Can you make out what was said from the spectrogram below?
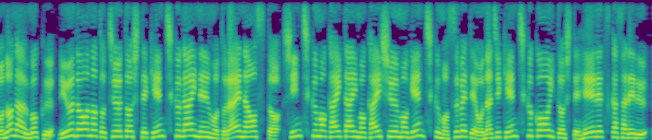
物が動く、流動の途中として建築概念を捉え直すと、新築も解体も改修も現築もすべて同じ建築行為として並列化される。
